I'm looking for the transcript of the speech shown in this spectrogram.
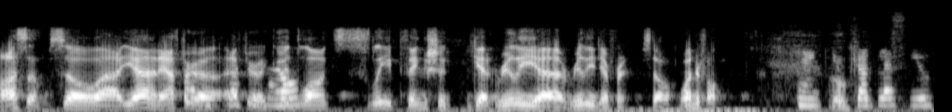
awesome. So uh, yeah, and after a, after a good long sleep, things should get really uh, really different. So wonderful. Thank you. Okay. God bless you.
